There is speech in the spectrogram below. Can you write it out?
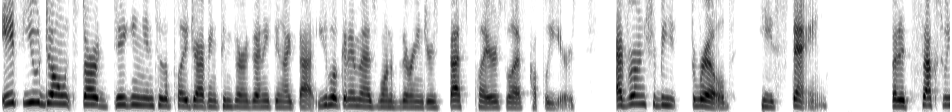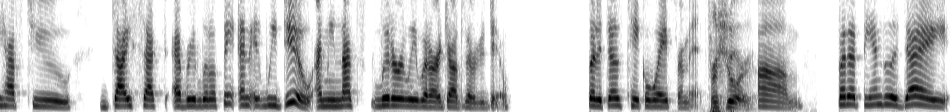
if you don't start digging into the play driving concerns, anything like that, you look at him as one of the Rangers' best players the last couple years. Everyone should be thrilled he's staying. But it sucks we have to dissect every little thing. And it, we do. I mean, that's literally what our jobs are to do. But it does take away from it. For sure. Um, but at the end of the day,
